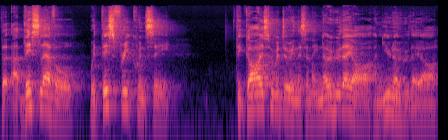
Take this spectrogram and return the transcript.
that at this level, with this frequency, the guys who are doing this and they know who they are, and you know who they are,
